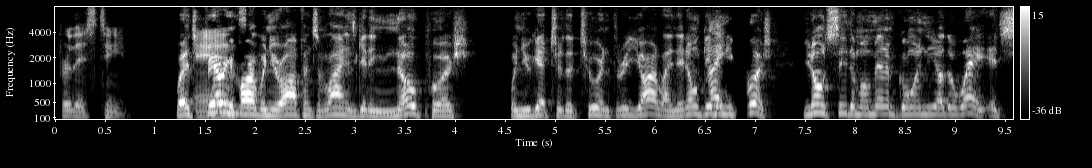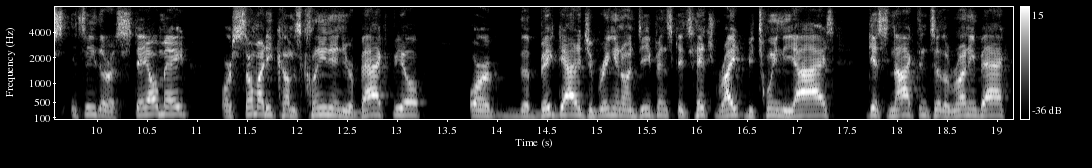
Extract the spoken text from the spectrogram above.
for this team. Well, it's and, very hard when your offensive line is getting no push when you get to the two and three yard line. They don't get right. any push. You don't see the momentum going the other way. It's it's either a stalemate or somebody comes clean in your backfield, or the big guy that you bring in on defense gets hit right between the eyes, gets knocked into the running back,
